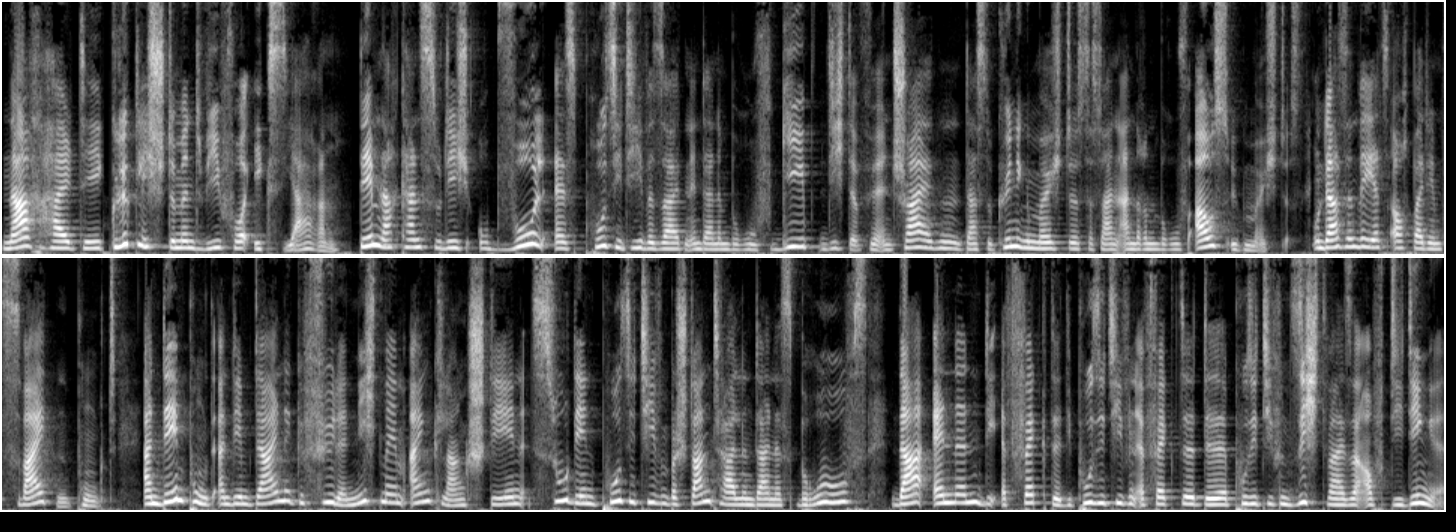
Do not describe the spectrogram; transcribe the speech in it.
nachhaltig glücklich stimmend wie vor x Jahren. Demnach kannst du dich, obwohl es positive Seiten in deinem Beruf gibt, dich dafür entscheiden, dass du kündigen möchtest, dass du einen anderen Beruf ausüben möchtest. Und da sind wir jetzt auch bei dem zweiten Punkt. An dem Punkt, an dem deine Gefühle nicht mehr im Einklang stehen zu den positiven Bestandteilen deines Berufs, da enden die Effekte, die positiven Effekte der positiven Sichtweise auf die Dinge,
